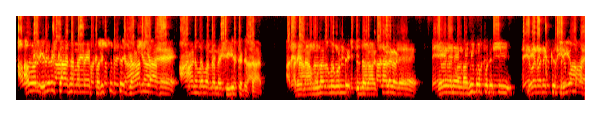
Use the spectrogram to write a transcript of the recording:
அவர் எதற்காக நம்மை பரிசுத்த ஜாதியாக ஆண்டவர் நம்மை பிரித்தெடுத்தார். அதை நாம் உணர்ந்து கொண்டு இந்த நாள் காலங்களிலே தேவனை மகிமைப்படுத்தி தேவனுக்கு பிரியமாக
